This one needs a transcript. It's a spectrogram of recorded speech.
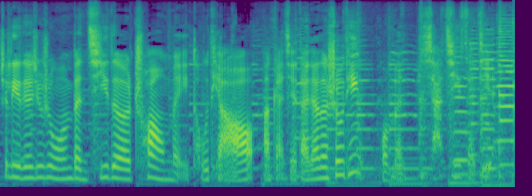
这里呢就是我们本期的创美头条啊，感谢大家的收听，我们下期再见。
